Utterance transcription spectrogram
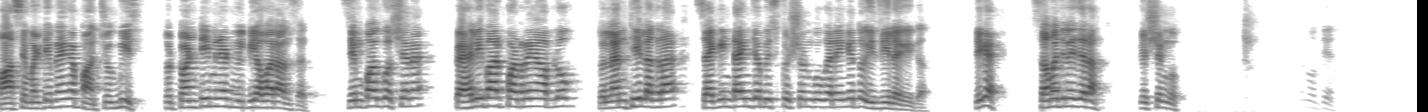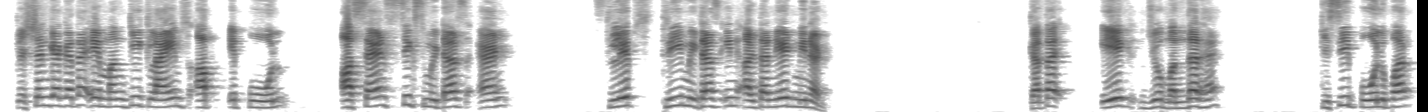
पाँच से मल्टीप्लाई पाँच चौक बीस। तो twenty minute will be our answer simple question है। पहली बार पढ़ रहे हैं आप लोग तो लेंथ ही लग रहा है। सेकंड टाइम जब इस क्वेश्चन को करेंगे तो इजी लगेगा। ठीक है? समझ ले जरा क्वेश्चन को। क्वेश्चन क्या कहता है? A monkey climbs up a pole ascend six meters and slips three meters in alternate minute कहता है, एक जो मंदिर है, किसी पोल पर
